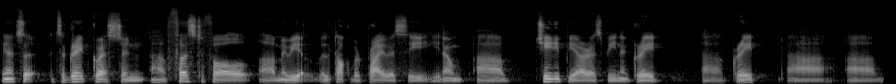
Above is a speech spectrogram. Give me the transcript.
You know, it's a it's a great question. Uh, first of all, uh, maybe we'll talk about privacy. You know, uh, GDPR has been a great great um,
